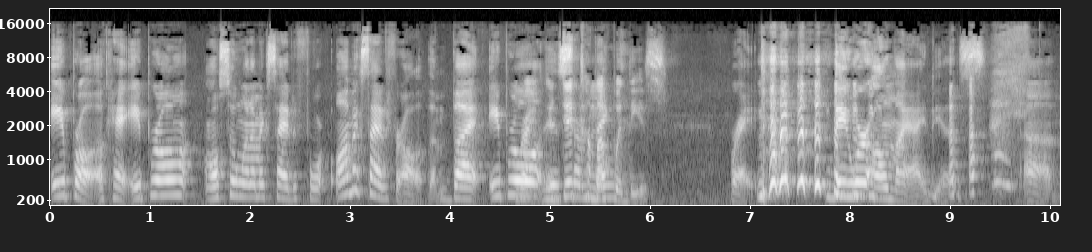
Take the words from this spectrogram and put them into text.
April. Okay, April. Also, one I'm excited for. Well, I'm excited for all of them, but April Right, is did come up with these. right. they were all my ideas. Um,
